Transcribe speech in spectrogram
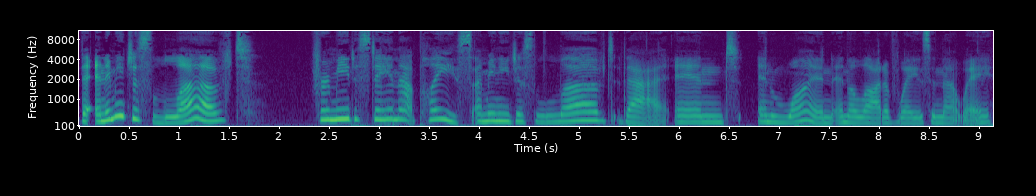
the enemy just loved for me to stay in that place. I mean, he just loved that and and won in a lot of ways in that way.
